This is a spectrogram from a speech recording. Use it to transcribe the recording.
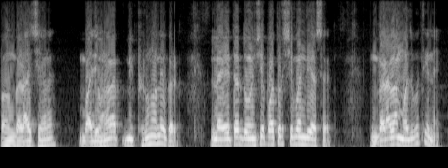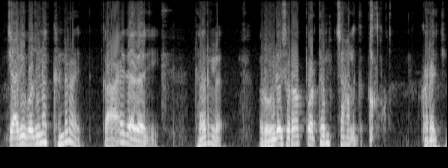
पण गडाची हालत? बाजी म्हणाला मी फिरून आलोय गड. लय तर दोनशे पातूर शिबंदी असत गडाला मजबूती नाही. चारी बाजूना खंडर आहेत. काय दादाजी? ठरलं. रोहिडेश्वरा प्रथम चाल ग- करायची.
